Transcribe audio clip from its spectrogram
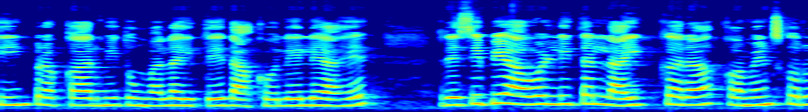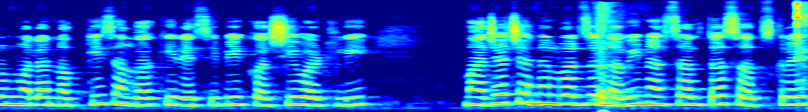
तीन प्रकार मी तुम्हाला इथे दाखवलेले आहेत. रेसिपी आवडली तर लाईक करा. कमेंट्स करून मला नक्की सांगा की रेसिपी कशी वाटली. माझ्या चॅनलवर जर नवीन असाल तर सबस्क्राईब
